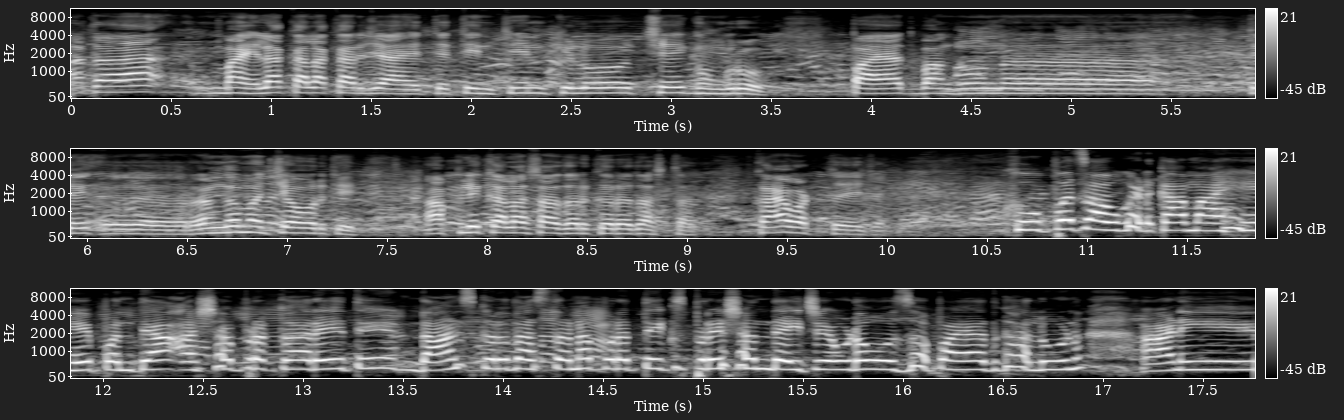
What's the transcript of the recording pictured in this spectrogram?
आता महिला कलाकार जे आहेत ते तीन तीन किलोचे घुंगरू पायात बांधून अ, ते अ, रंगमंचावरती आपली कला सादर करत असतात. काय वाटतं याच्यात? खूपच अवघड काम आहे पण त्या अशा प्रकारे ते डान्स करत असताना परत ते एक्सप्रेशन द्यायचे एवढं ओझं पायात घालून. आणि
